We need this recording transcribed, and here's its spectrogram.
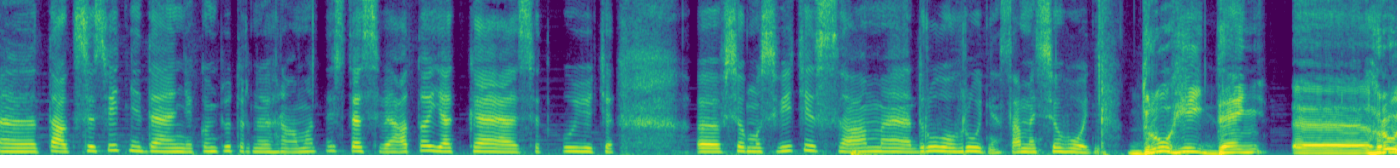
Е, Так, Всесвітній день комп'ютерної грамотності це свято, яке святкують е, в всьому світі саме 2 грудня, саме сьогодні. Другий день. Е, грудня,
